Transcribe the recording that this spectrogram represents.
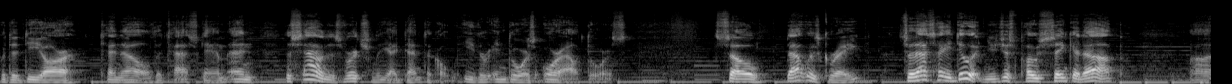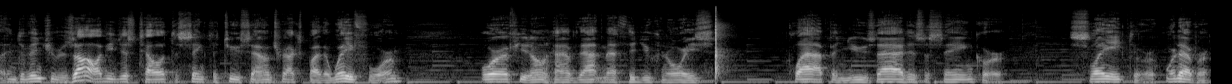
with the DR10L, the Tascam, and the sound is virtually identical, either indoors or outdoors. So that was great. So that's how you do it, and you just post sync it up. Uh, in DaVinci Resolve, you just tell it to sync the two soundtracks by the waveform, or if you don't have that method, you can always clap and use that as a sync or slate or whatever.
